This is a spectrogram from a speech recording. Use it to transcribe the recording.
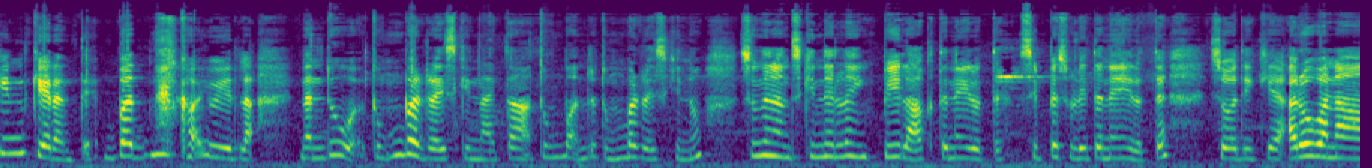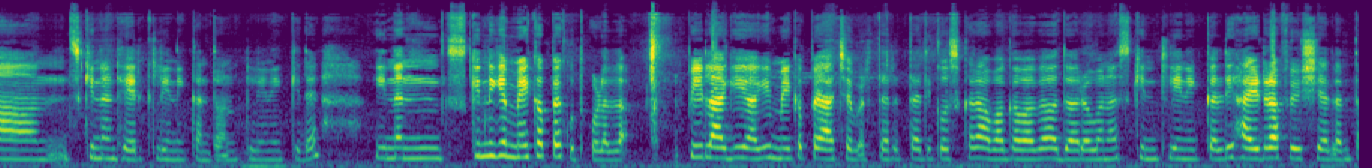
ಸ್ಕಿನ್ ಕೇರ್ ಅಂತೆ. ಬದನೆಕಾಯೂ ಇಲ್ಲ. ನಂದು ತುಂಬ ಡ್ರೈ ಸ್ಕಿನ್ ಆಯಿತಾ? ತುಂಬ, ಅಂದರೆ ತುಂಬ ಡ್ರೈ ಸ್ಕಿನ್ನು. ಸುಮ್ಮನೆ ನನ್ನ ಸ್ಕಿನ್ ಎಲ್ಲ ಹಿಂಗೆ ಪೀಲ್ ಆಗ್ತಾನೆ ಇರುತ್ತೆ. ಸಿಪ್ಪೆ ಸುಳಿತಾನೇ ಇರುತ್ತೆ. ಸೊ ಅದಕ್ಕೆ Arovana skin and hair clinic ಅಂತ ಒಂದು ಕ್ಲಿನಿಕ್ ಇದೆ. ಈ ನನ್ನ ಸ್ಕಿನ್ನಿಗೆ ಮೇಕಪ್ಪೇ ಕೂತ್ಕೊಳ್ಳಲ್ಲ. ಪೀಲ್ ಆಗಿ ಆಗಿ ಮೇಕಪ್ಪೇ ಆಚೆ ಬರ್ತಾ ಇರುತ್ತೆ. ಅದಕ್ಕೋಸ್ಕರ ಅವಾಗವಾಗ ಅದು ಅರೋವನ ಸ್ಕಿನ್ ಕ್ಲಿನಿಕ್ಕಲ್ಲಿ ಹೈಡ್ರಾ ಫೇಶಿಯಲ್ ಅಂತ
